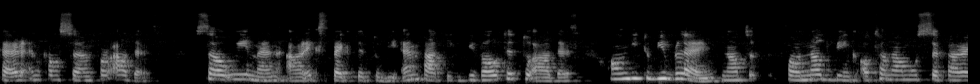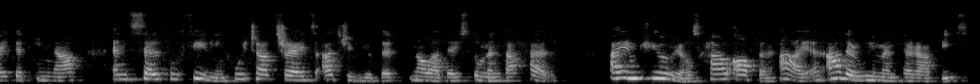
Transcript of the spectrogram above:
care, and concern for others. So women are expected to be empathic, devoted to others, only to be blamed not for not being autonomous, separated enough, and self-fulfilling, which are traits attributed nowadays to mental health. I am curious how often I and other women therapists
